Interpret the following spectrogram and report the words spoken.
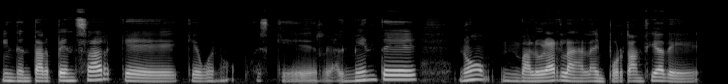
intentar pensar que, que bueno, pues que realmente, ¿no? Valorar la, la importancia de,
